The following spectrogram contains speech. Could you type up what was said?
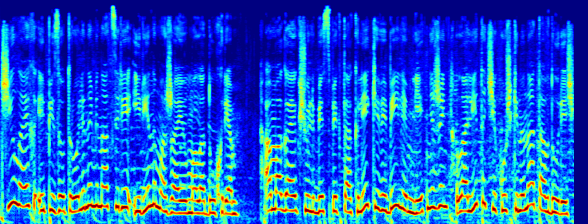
Чилайх эпизод роли номинации Ирина Мажаева Молодухря. Амагайык шулбе спектакле кевебейлем летнежень Лалита Чекушкина на Тавдурич.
